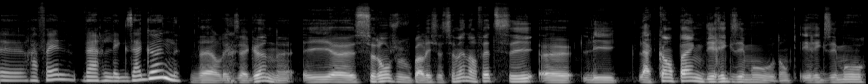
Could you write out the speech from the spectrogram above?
euh, Raphaël, vers l'Hexagone. vers l'Hexagone. Et euh, ce dont je vais vous parler cette semaine, en fait, c'est la campagne d'Éric Zemmour. Donc, Éric Zemmour,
